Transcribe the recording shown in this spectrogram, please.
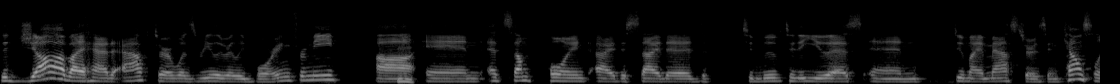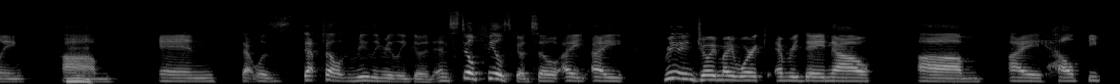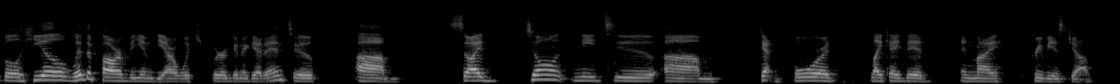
the job I had after was really, really boring for me. Uh, And at some point, I decided to move to the US and do my master's in counseling. Hmm. Um, and that was that felt really, really good and still feels good. So I, I really enjoy my work every day now. Um, I help people heal with the power of EMDR, which we're going to get into. Um, so I don't need to um, get bored like I did in my previous job.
